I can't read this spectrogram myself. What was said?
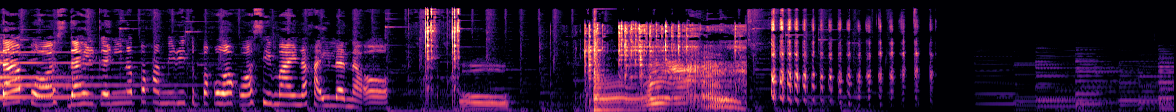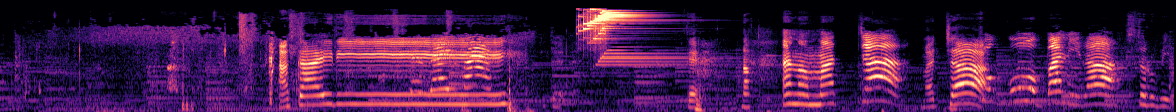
Tapos, dahil kanina pa kami rito pakuha ko si May nakailan na oh. Akairi! て、なあの抹茶。抹茶。チョコバニラ。ストロベリー。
